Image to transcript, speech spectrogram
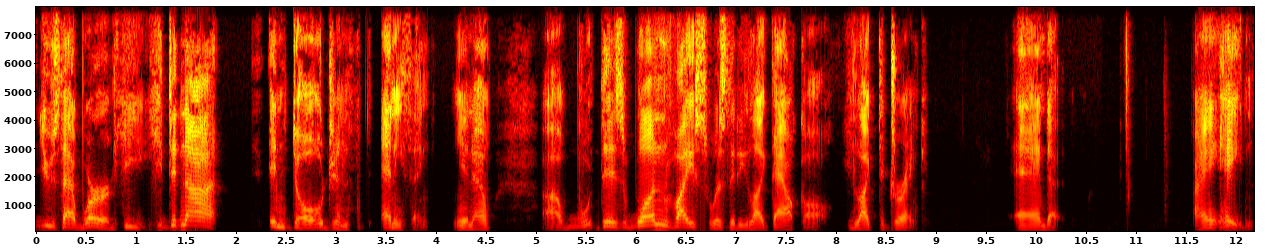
use that word, he he did not indulge in anything. You know, uh, w- his one vice was that he liked alcohol. He liked to drink, and uh, I ain't hating.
